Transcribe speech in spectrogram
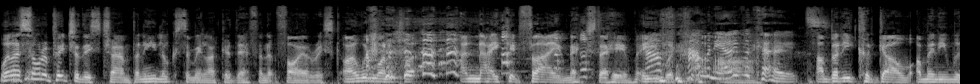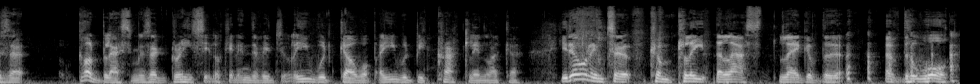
Well, I saw a picture of this tramp, and he looks to me like a definite fire risk. I wouldn't want to put a naked flame next to him. He How, would. how many Oh. overcoats? Uh, but he could go. I mean, he was a. God bless him. He was a greasy-looking individual. He would go up. He would be crackling like a. You don't want him to complete the last leg of the of the walk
